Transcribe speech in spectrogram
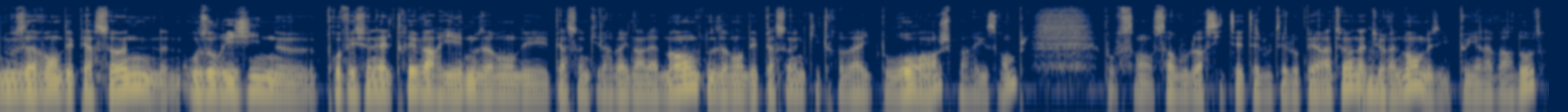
nous avons des personnes aux origines euh, professionnelles très variées. Nous avons des personnes qui travaillent dans la banque, nous avons des personnes qui travaillent pour Orange, par exemple, pour, sans, sans vouloir citer tel ou tel opérateur, mmh. naturellement, mais il peut y en avoir d'autres.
